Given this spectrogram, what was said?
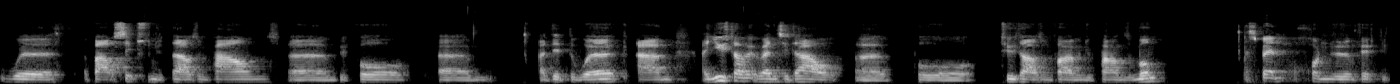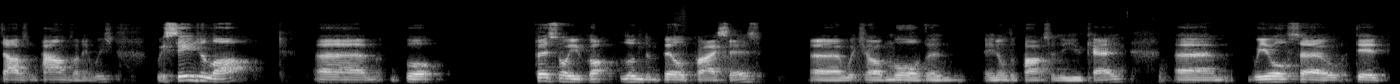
worth about six hundred thousand um, pounds before um, I did the work, and I used to have it rented out uh, for two thousand five hundred pounds a month. I spent one hundred and fifty thousand pounds on it, which which seems a lot, um, but first of all, you've got London build prices, uh, which are more than in other parts of the UK. Um, we also did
